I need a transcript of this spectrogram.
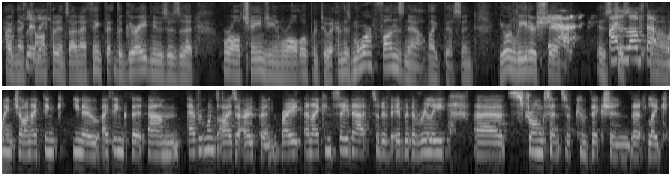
having Absolutely. that confidence. And I think that the great news is that we're all changing and we're all open to it. And there's more funds now like this and your leadership yeah. I love that phenomenal. point, John. I think you know, I think that um, everyone's eyes are open, right? And I can say that sort of with a really uh, strong sense of conviction that like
